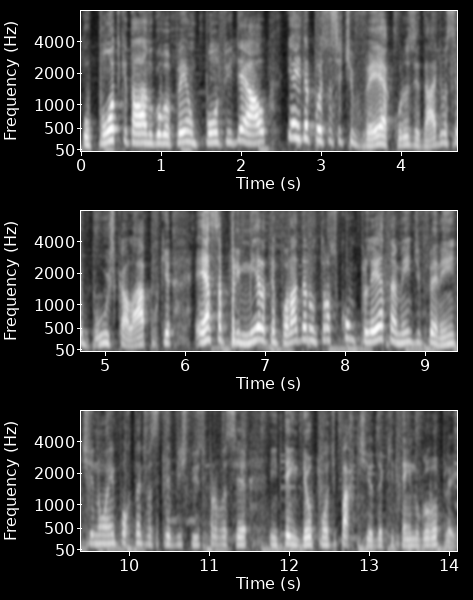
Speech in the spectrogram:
O ponto que tá lá no Google Play é um ponto ideal. E aí depois, se você tiver curiosidade, você busca lá, porque essa primeira temporada era um troço completamente diferente. Não é importante você ter visto isso para você entender o ponto de partida que tem no Google Play.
